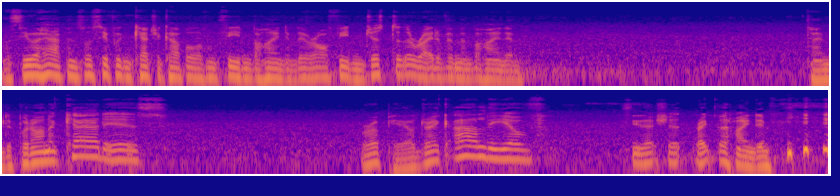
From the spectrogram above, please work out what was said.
Let's see what happens. Let's see if we can catch a couple of them feeding behind him. They were all feeding just to the right of him and behind him. Time to put on a caddis. Or a pale drake olive. See that shit? Right behind him.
